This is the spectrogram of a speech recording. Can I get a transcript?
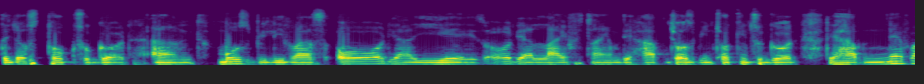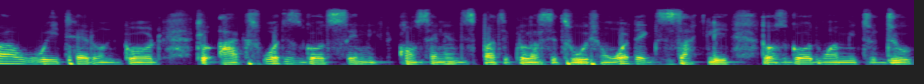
They just talk to God. And most believers, all their years, all their lifetime, they have just been talking to God. They have never waited on God to ask, what is God saying concerning this particular situation? What exactly does God want me to do?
